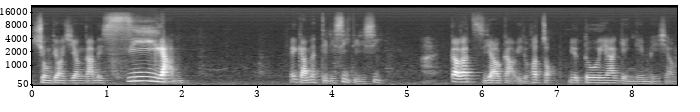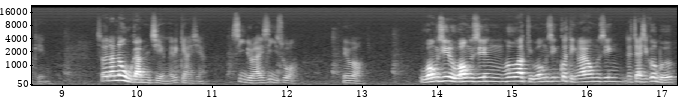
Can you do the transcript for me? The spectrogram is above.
上重要是用癌的死癌，迄癌啊直直死，直直死，啊，到甲只要到伊就发作，你就倒遐延延袂消减。所以咱拢有癌症的，你惊啥？死就来死煞，对无？有往生有往生，好啊求往生，决定来往生，但真是佫无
